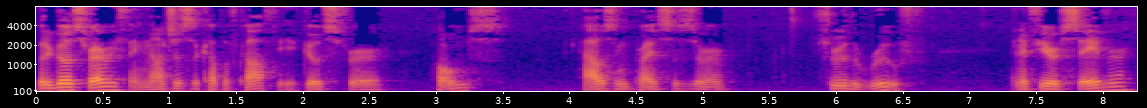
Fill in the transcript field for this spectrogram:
But it goes for everything, not just a cup of coffee. It goes for homes. Housing prices are through the roof. And if you're a saver,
